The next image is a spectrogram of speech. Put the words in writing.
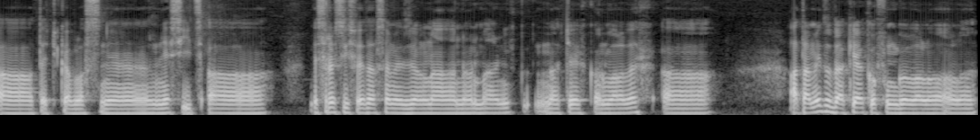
a teďka vlastně měsíc a mistrovství světa jsem jezdil na normálních, na těch konvalvech a, a tam mi to taky jako fungovalo, ale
